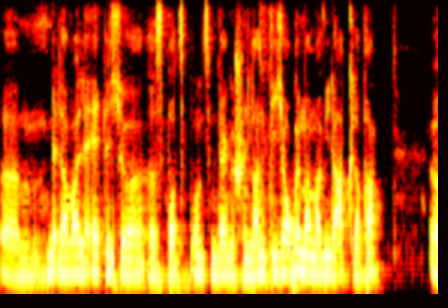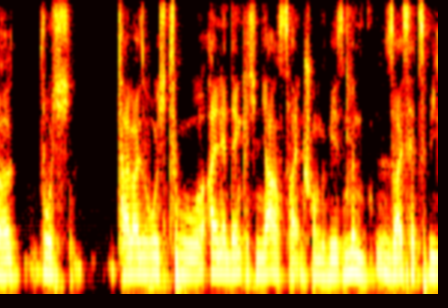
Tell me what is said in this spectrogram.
ähm, mittlerweile etliche äh, Spots bei uns im Bergischen Land, die ich auch immer mal wieder abklapper, äh, wo ich teilweise, wo ich zu allen erdenklichen Jahreszeiten schon gewesen bin, sei es jetzt, wie,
